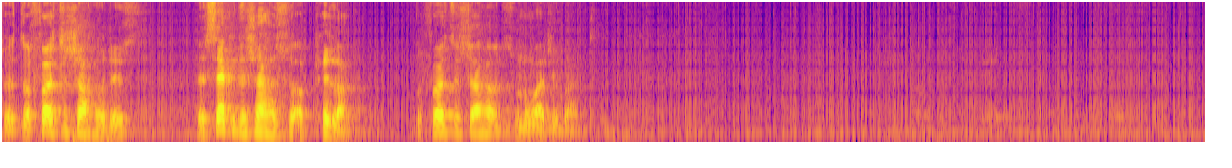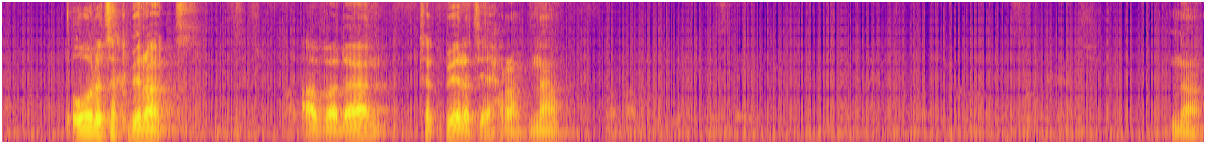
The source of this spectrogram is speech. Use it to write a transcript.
So the first tashahud is, the second tashahud is a pillar. The first tashahud is from the wajibat. All the takbirat, other than takbirat ihram. Now. No.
